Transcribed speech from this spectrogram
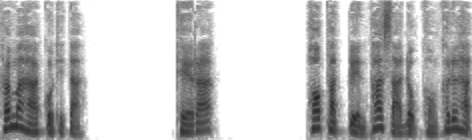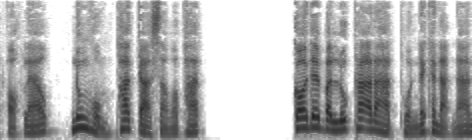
พระมหาโกธิตะ เทระ พอผลัดเปลี่ยนผ้าสาดกของคฤหัสถ์ออกแล้ว นุ่งห่มผ้ากาสาวพัดก็ได้บรรลุพระอรหัตผลในขณะนั้น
